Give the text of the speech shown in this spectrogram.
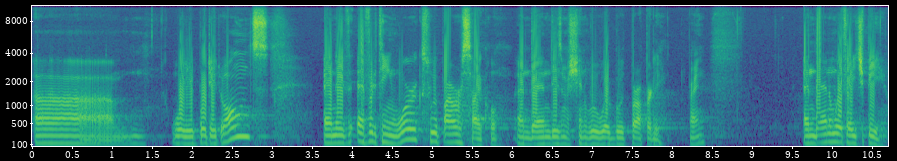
um, we put it once, and if everything works, we power cycle, and then this machine will reboot properly, right? And then with HP.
